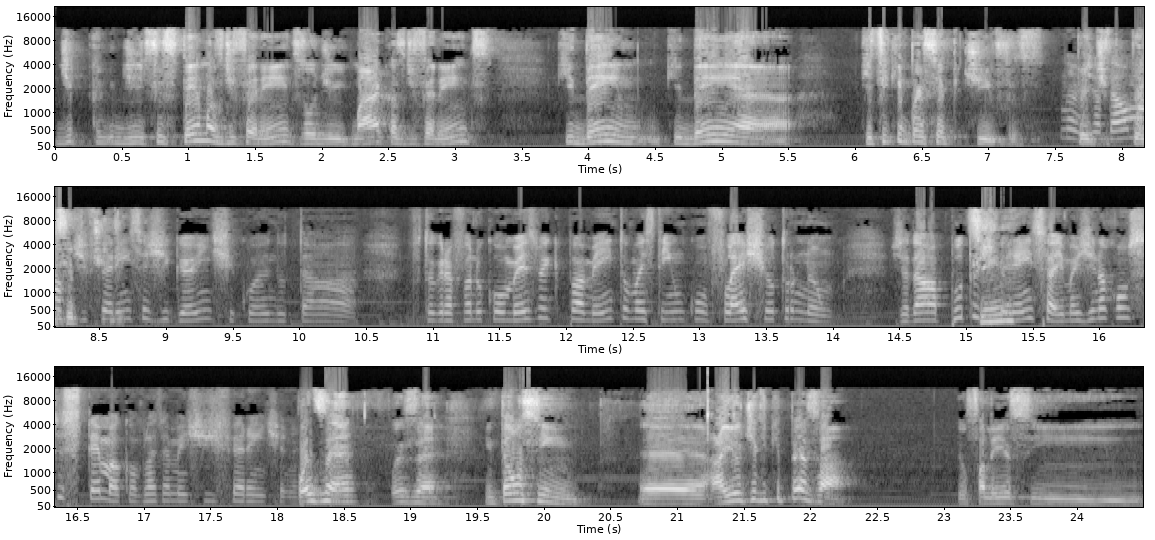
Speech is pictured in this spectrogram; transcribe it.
de, de, sistemas diferentes ou de marcas diferentes que deem, que deem é, que fiquem perceptíveis. Não, já dá uma diferença gigante quando tá fotografando com o mesmo equipamento, mas tem um com flash e outro não. Já dá uma puta Sim. diferença. Imagina com um sistema completamente diferente, né? Pois é, pois é. Então, assim, é, aí eu tive que pesar. Eu falei assim,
